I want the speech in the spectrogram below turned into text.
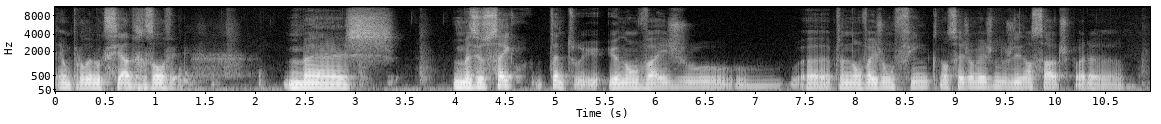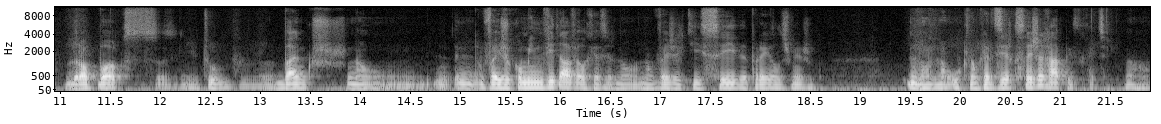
É um problema que se há de resolver. Mas, mas eu sei, portanto, eu não vejo, uh, portanto, não vejo um fim que não seja o mesmo dos dinossauros para Dropbox, YouTube, bancos, não vejo como inevitável, quer dizer, não, não vejo aqui saída para eles mesmo. Não, não, o que não quer dizer que seja rápido, quer dizer, não,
